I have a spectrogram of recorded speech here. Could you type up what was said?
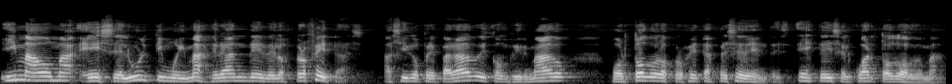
Y Mahoma es el último y más grande de los profetas. Ha sido preparado y confirmado por todos los profetas precedentes. Este es el cuarto dogma.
